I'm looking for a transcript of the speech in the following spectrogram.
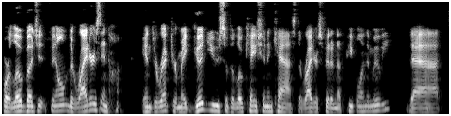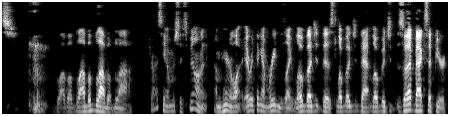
For a low-budget film, the writers and and director make good use of the location and cast. The writers fit enough people in the movie that blah blah blah blah blah blah blah. Trying to see how much they spent on it. I'm hearing a lot. Everything I'm reading is like low budget this, low budget that, low budget. So that backs up your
